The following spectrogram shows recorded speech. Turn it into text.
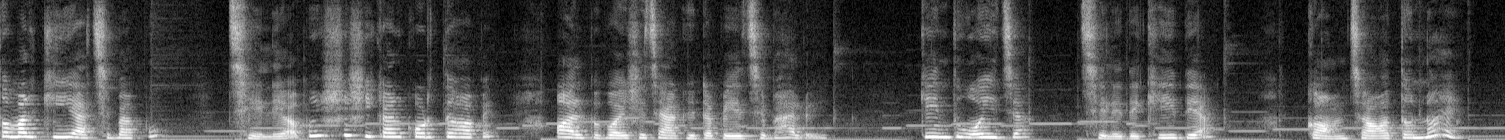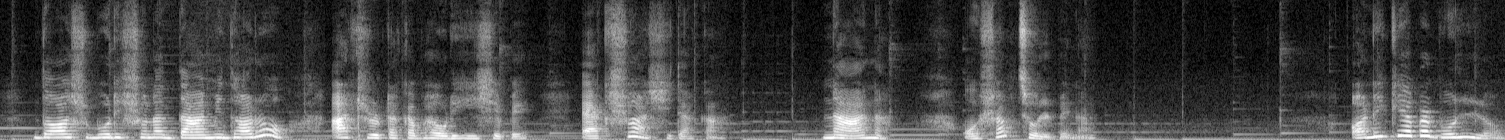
তোমার কি আছে বাপু? ছেলে অবশ্যই স্বীকার করতে হবে। অল্প বয়সে চাকরিটা পেয়েছে ভালোই। কিন্তু ওই যা, ছেলে দেখেই দেয়া। কম চাওয়া তো নয়। দশ ভরি সোনার দামই ধরো আঠেরো টাকা ভাউরি হিসেবে, একশো আশি টাকা। না না, ওসব চলবে না। অনেকে আবার বলল,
